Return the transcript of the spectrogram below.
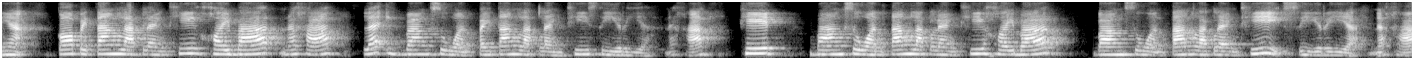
เนี่ยก็ไปตั้งหลักแหล่งที่คอยบาสนะคะ และอีกบางส่วนไปตั้งหลักแหล่งที่ซีเรียนะคะผิด บางส่วนตั้งหลักแหล่งที่คอยบาสบางส่วนตั้งหลักแหล่งที่ซีเรียนะคะ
